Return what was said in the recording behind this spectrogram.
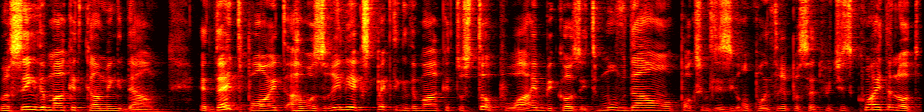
We're seeing the market coming down. At that point, I was really expecting the market to stop. Why? Because it moved down approximately 0.3%, which is quite a lot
